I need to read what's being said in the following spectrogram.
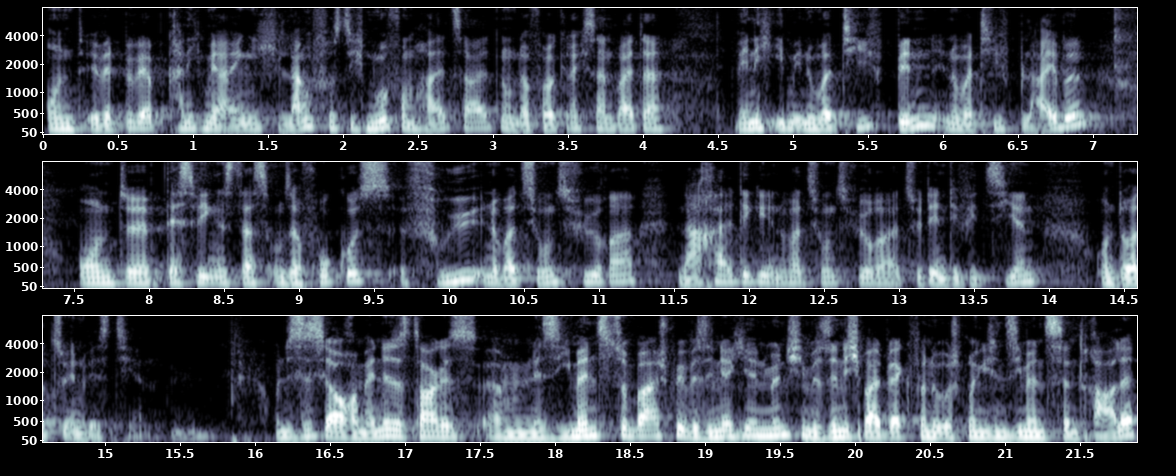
Und Wettbewerb kann ich mir eigentlich langfristig nur vom Hals halten und erfolgreich sein weiter, wenn ich eben innovativ bin, innovativ bleibe und äh, deswegen ist das unser Fokus, früh Innovationsführer, nachhaltige Innovationsführer zu identifizieren und dort zu investieren. Und es ist ja auch am Ende des Tages ähm, eine Siemens zum Beispiel. Wir sind ja hier in München, wir sind nicht weit weg von der ursprünglichen Siemens-Zentrale.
